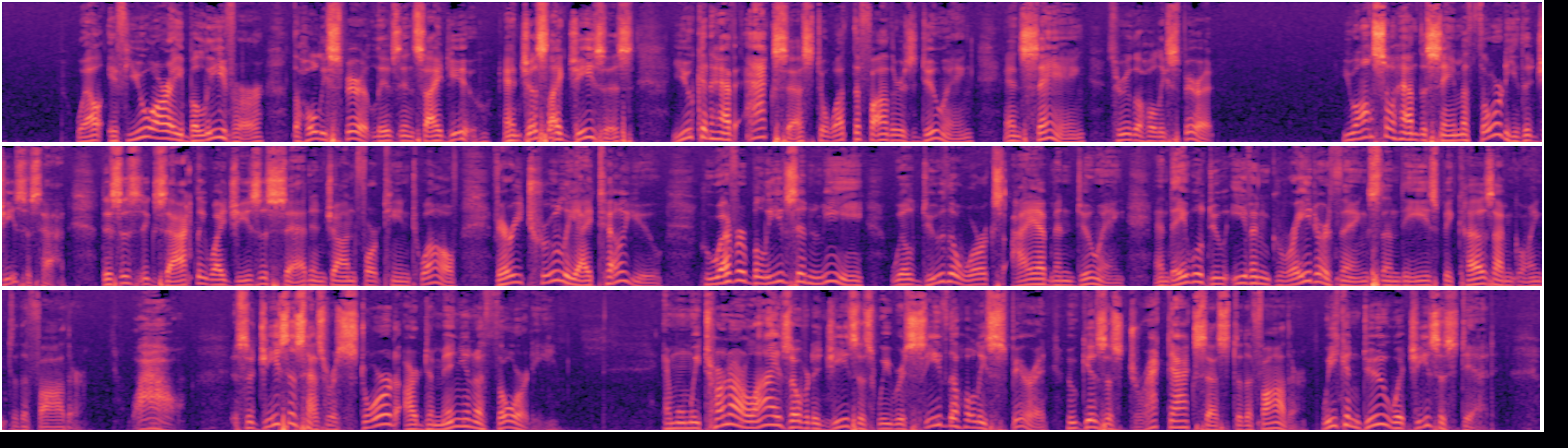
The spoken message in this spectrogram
Well, if you are a believer, the Holy Spirit lives inside you. And just like Jesus, you can have access to what the Father is doing and saying through the Holy Spirit you also have the same authority that Jesus had. This is exactly why Jesus said in John 14:12, "Very truly I tell you, whoever believes in me will do the works I have been doing, and they will do even greater things than these because I'm going to the Father." Wow. So Jesus has restored our dominion authority and when we turn our lives over to Jesus, we receive the Holy Spirit who gives us direct access to the Father. We can do what Jesus did.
